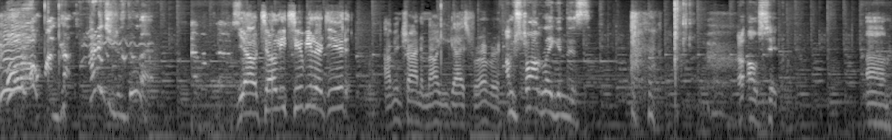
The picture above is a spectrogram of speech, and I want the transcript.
Oh! Oh my god! How did you just do that? Yo, totally tubular, dude. I've been trying to mount you guys forever. I'm strong legging this. oh shit. Um.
